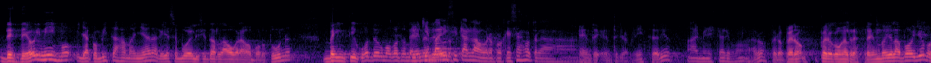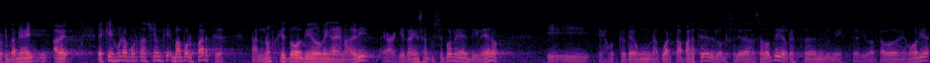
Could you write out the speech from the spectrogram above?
desde hoy mismo, ya con vistas a mañana, que ya se puede licitar la obra oportuna, 24,4 millones ¿Quién va a licitar la obra? Porque esa es otra... Entre, entre el Ministerio. Ah, el Ministerio, bueno. Claro, pero, pero, pero con el refrendo y el apoyo, porque también hay... A ver, es que es una aportación que va por partes. O sea, no es que todo el dinero venga de Madrid, aquí también se, se pone dinero y, creo que es una cuarta parte de lo que salía de Lanzarote y el resto del, Ministerio. Tratado de memoria,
